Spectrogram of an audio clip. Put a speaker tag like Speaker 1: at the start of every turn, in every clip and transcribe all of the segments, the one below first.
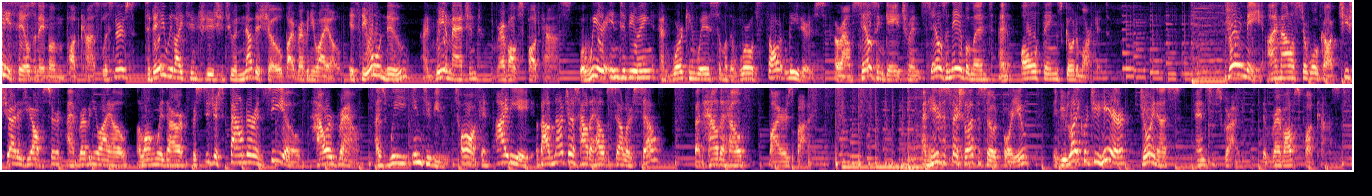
Speaker 1: Hey, Sales Enablement Podcast listeners. Today we'd like to introduce you to another show by Revenue.io. It's the all new and reimagined RevOps podcast, where we are interviewing and working with some of the world's thought leaders around sales engagement, sales enablement, and all things go to market. Join me. I'm Alastair Woolcock, Chief Strategy Officer at Revenue.io, along with our prestigious founder and CEO, Howard Brown, as we interview, talk, and ideate about not just how to help sellers sell, but how to help buyers buy. And here's a special episode for you. If you like what you hear, join us and subscribe. The RevOps Podcast.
